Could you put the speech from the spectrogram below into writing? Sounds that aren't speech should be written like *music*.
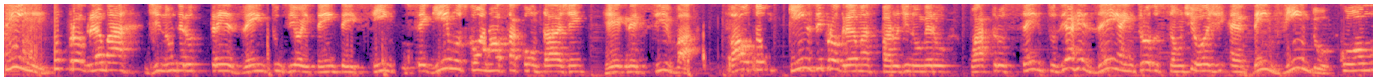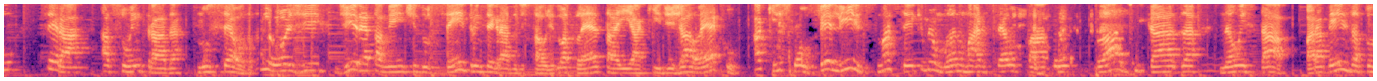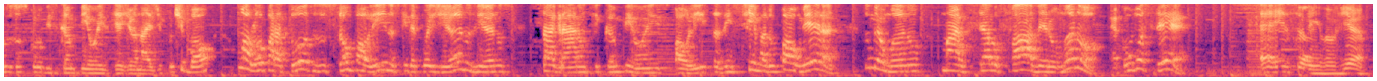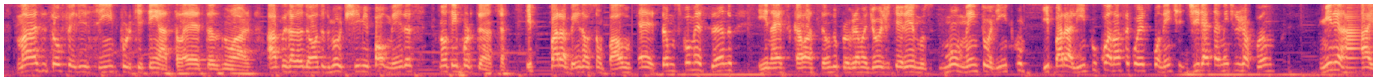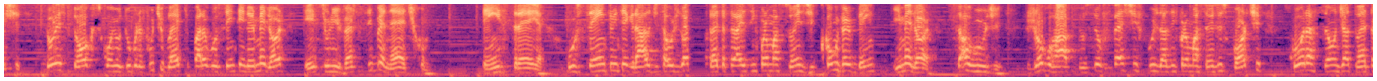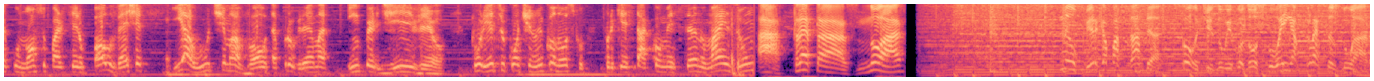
Sim, o programa de número 385. Seguimos com a nossa contagem regressiva. Faltam 15 programas para o de número 400 e a resenha, a introdução de hoje é bem-vindo como será a sua entrada nos céus. E hoje, diretamente do Centro Integrado de Saúde do Atleta e aqui de Jaleco, aqui estou feliz, mas sei que o meu mano Marcelo Fábio, lá de casa, não está. Parabéns a todos os clubes campeões regionais de futebol. Um alô para todos os São Paulinos que depois de anos e anos sagraram-se campeões paulistas em cima do Palmeiras, do meu mano Marcelo Fávero. Mano, é com você. É isso aí, Luvian. Mas estou feliz sim porque tem atletas no ar. Apesar da derrota do meu time, Palmeiras, não tem importância. E parabéns ao São Paulo. É, estamos começando e na escalação do programa de hoje teremos Momento Olímpico e Paralímpico com a nossa correspondente diretamente do Japão, Miriam Reich. Dois toques com o youtuber Footblack para você entender melhor esse universo cibernético tem estreia. O Centro Integrado de Saúde do Atleta traz informações de como ver bem e melhor. Saúde. Jogo rápido, seu fast food das informações do esporte. Coração de atleta com nosso parceiro Paulo Vescher. E a última volta, programa imperdível. Por isso, continue conosco, porque está começando mais um Atletas no Ar. Não perca a passada. Continue conosco em Atletas no Ar.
